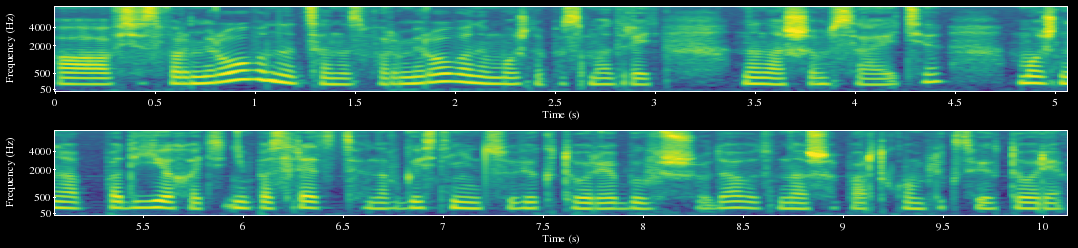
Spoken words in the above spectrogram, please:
а, все сформированы, цены сформированы, можно посмотреть на нашем сайте, можно подъехать непосредственно в гостиницу Виктория, бывшую, да, вот в наш апарт-комплекс Виктория.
